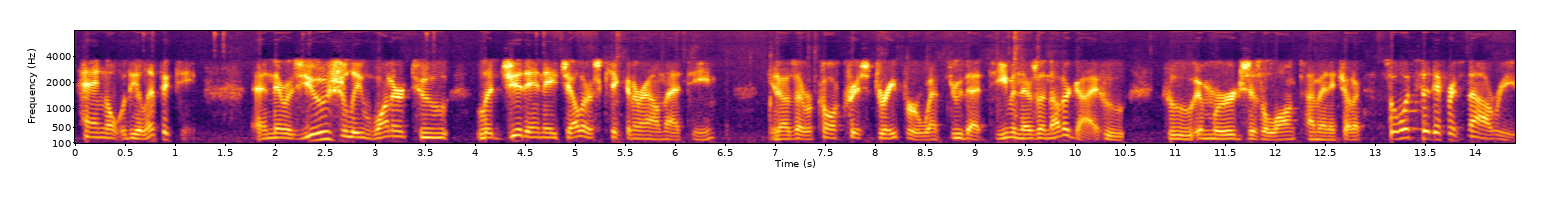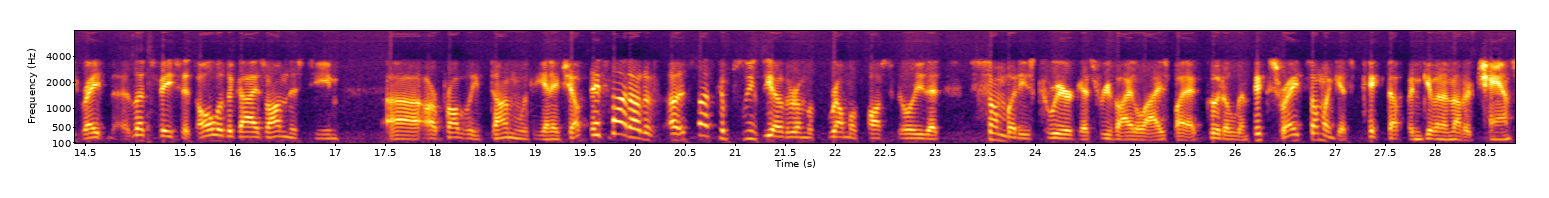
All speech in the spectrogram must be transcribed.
hang out with the Olympic team. And there was usually one or two legit NHLers kicking around that team. You know, as I recall, Chris Draper went through that team, and there's another guy who who emerged as a longtime NHLer. So what's the difference now, Reed? Right? Let's face it, all of the guys on this team uh, are probably done with the NHL. It's not out of uh, it's not completely out of the realm of, realm of possibility that somebody's career gets revitalized by a good Olympics, right? Someone gets picked up and given another chance.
